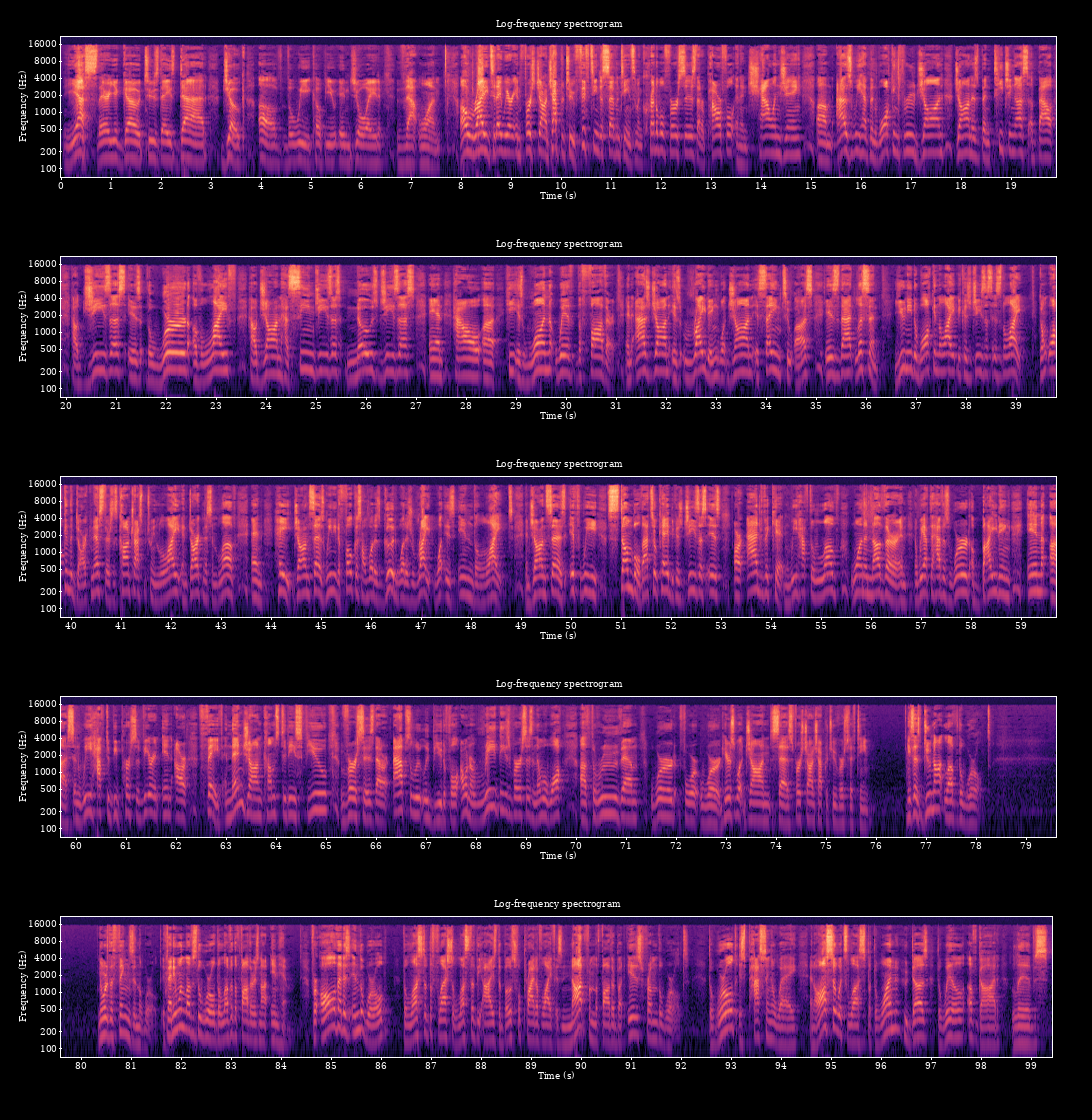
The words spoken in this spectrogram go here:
Yes, there you go. Tuesday's dad joke of the week. Hope you enjoyed that one. Alrighty, today we are in 1 John chapter 2, 15 to 17. Some incredible verses that are powerful and challenging. Um, as we have been walking through John, John has been teaching us about how Jesus is the word of life, how John has seen Jesus, knows Jesus, and how uh, he is one with the Father. And as John is writing, what John is saying to us is that, listen, you need to walk in the light because Jesus is the light. Don't walk in the darkness. There's this contrast between light and darkness and love and hate. John says we need to focus on what is good, what is right, what is in the light. And John says if we stumble, that's okay because Jesus is our advocate and we have to love one another and, and we have to have his word abiding in us and we have to be perseverant in our faith. And then John comes to these few verses that are absolutely beautiful. I want to read these verses and then we'll will walk uh, through them word for word. Here's what John says, 1 John chapter 2 verse 15. He says, "Do not love the world, nor the things in the world. If anyone loves the world, the love of the Father is not in him. For all that is in the world, the lust of the flesh, the lust of the eyes, the boastful pride of life is not from the Father, but is from the world. The world is passing away, and also its lust, but the one who does the will of God lives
